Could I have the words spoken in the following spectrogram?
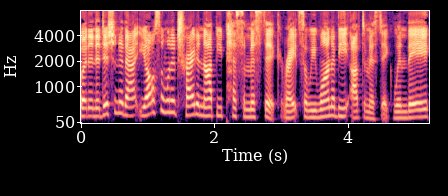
But in addition to that, you also want to try to not be pessimistic, right? So we want to be optimistic when they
